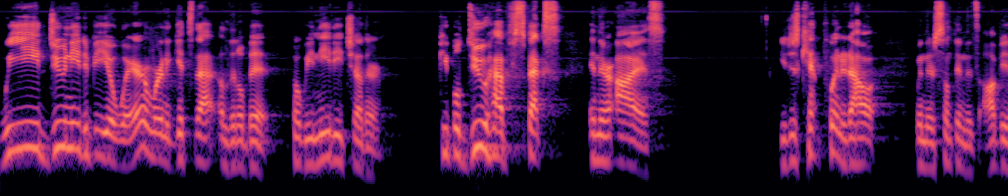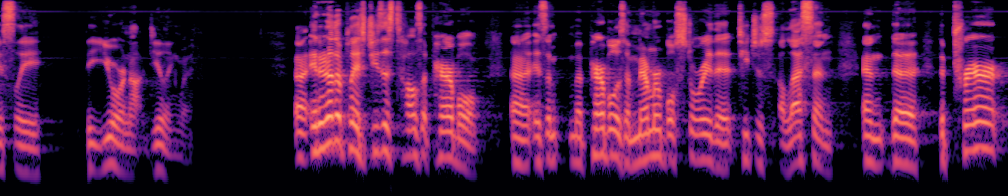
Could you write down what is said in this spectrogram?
we do need to be aware, and we're going to get to that a little bit, but we need each other. People do have specks in their eyes. You just can't point it out when there's something that's obviously that you are not dealing with. Uh, in another place, Jesus tells a parable. Uh, is a, a, parable is a memorable story that teaches a lesson. And the, the prayer,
